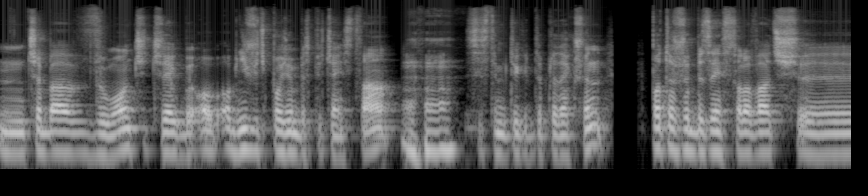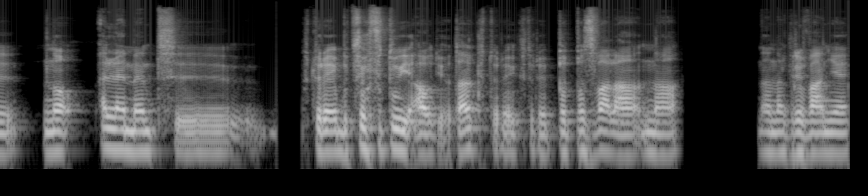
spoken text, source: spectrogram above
m, trzeba wyłączyć, czy jakby obniżyć poziom bezpieczeństwa mhm. System Integrity Protection, po to, żeby zainstalować y, no, element y, które jakby przechwytuje audio, tak? który, który po pozwala na, na nagrywanie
